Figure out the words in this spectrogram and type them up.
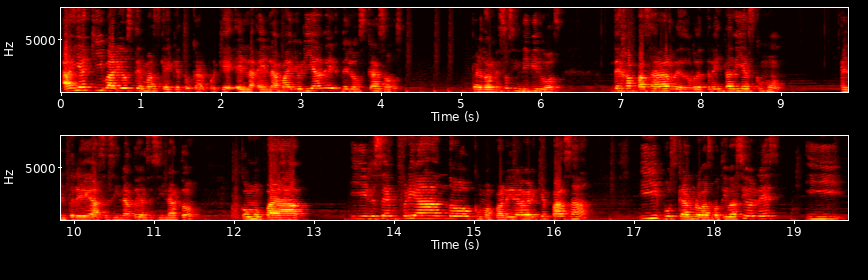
Hay aquí varios temas que hay que tocar porque en la, en la mayoría de, de los casos, perdón, estos individuos dejan pasar alrededor de 30 días como entre asesinato y asesinato, como para irse enfriando, como para ir a ver qué pasa y buscar nuevas motivaciones y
